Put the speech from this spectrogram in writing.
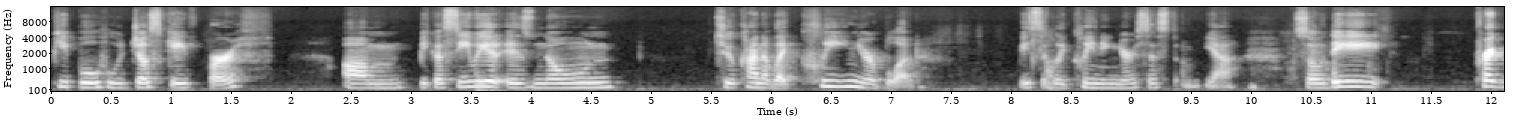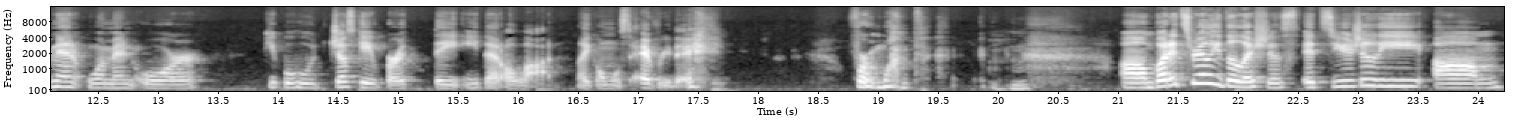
people who just gave birth. Um, because seaweed is known to kind of like clean your blood, basically cleaning your system. Yeah. So they, pregnant women or people who just gave birth, they eat that a lot, like almost every day. for a month. Mm-hmm. Um, but it's really delicious. It's usually um,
